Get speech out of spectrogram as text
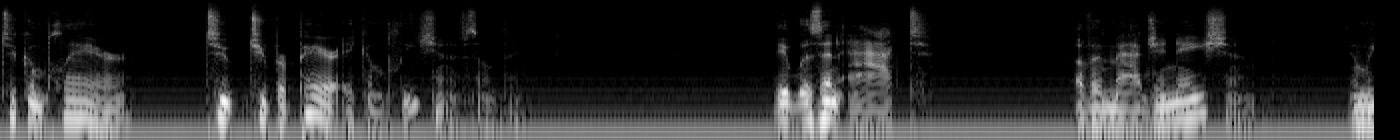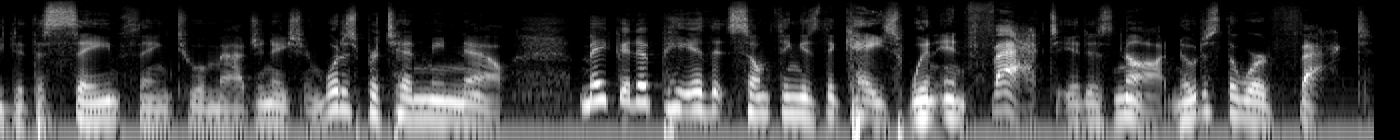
to compare, to, to prepare a completion of something. It was an act of imagination. And we did the same thing to imagination. What does pretend mean now? Make it appear that something is the case when in fact it is not. Notice the word fact.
